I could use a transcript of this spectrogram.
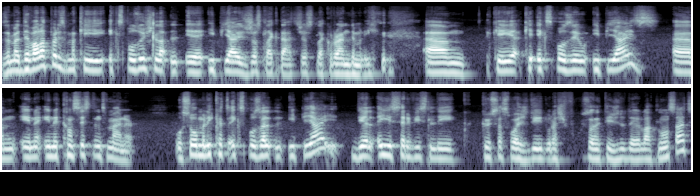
زعما developers ما كي اكسبوزوش APIs just like that just like randomly كي كي اكسبوزيو APIs in an consistent manner و so ملي كتاكسبوز ال API ديال أي service اللي que ce soit جديد ولا شي fonctionnalité جديده يلاه تلونسات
